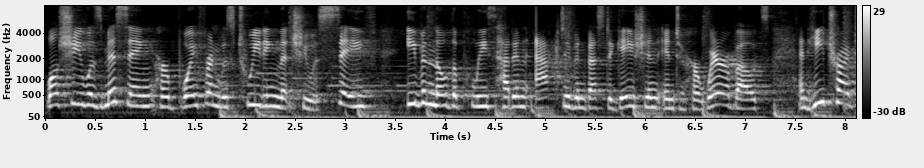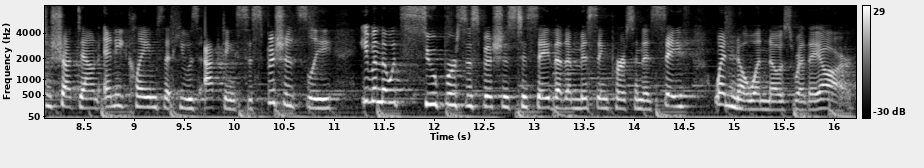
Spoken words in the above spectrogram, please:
While she was missing, her boyfriend was tweeting that she was safe, even though the police had an active investigation into her whereabouts, and he tried to shut down any claims that he was acting suspiciously, even though it's super suspicious to say that a missing person is safe when no one knows where they are.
